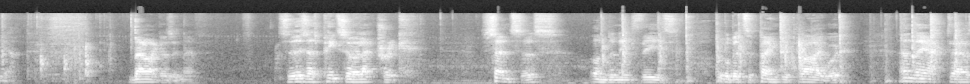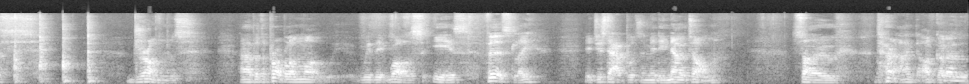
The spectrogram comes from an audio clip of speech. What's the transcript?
Yeah. Now that goes in there. So this has piezoelectric sensors underneath these little bits of painted plywood and they act as drums. Uh, but the problem with it was is firstly it just outputs a MIDI note on. So I've got a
